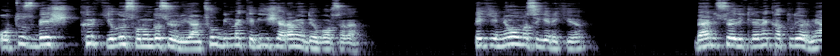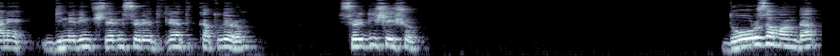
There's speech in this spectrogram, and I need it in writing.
35-40 yılın sonunda söylüyor. Yani çok bilmek de bir işe yaramıyor diyor borsada. Peki ne olması gerekiyor? Ben söylediklerine katılıyorum. Yani dinlediğim kişilerin söylediklerine katılıyorum. Söylediği şey şu. Doğru zamanda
